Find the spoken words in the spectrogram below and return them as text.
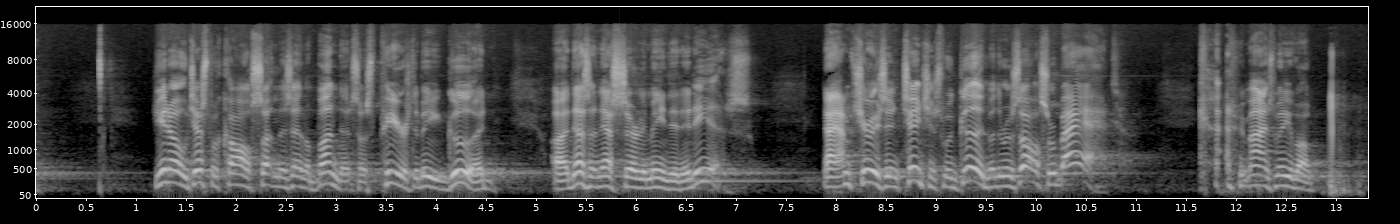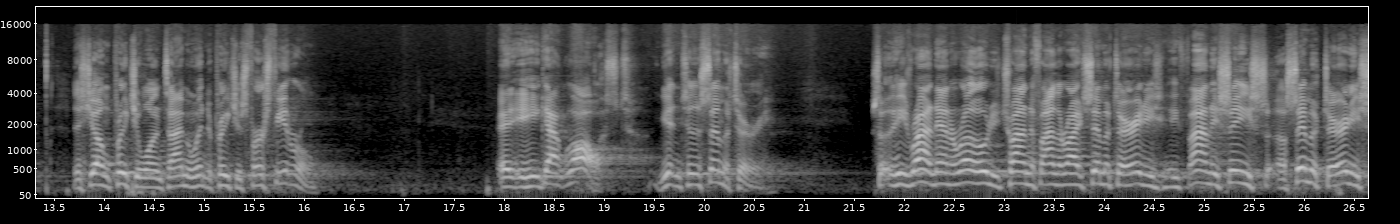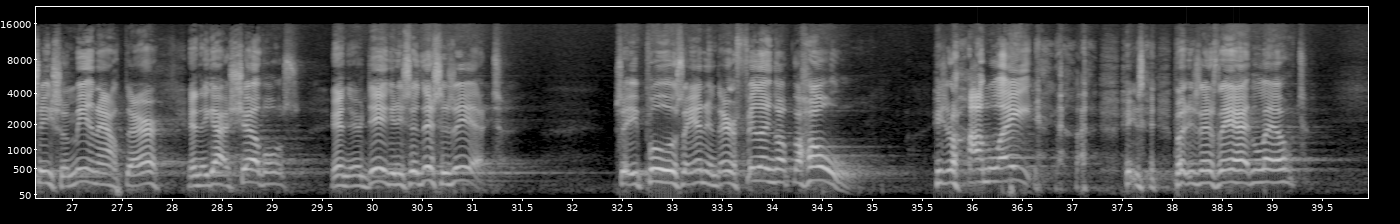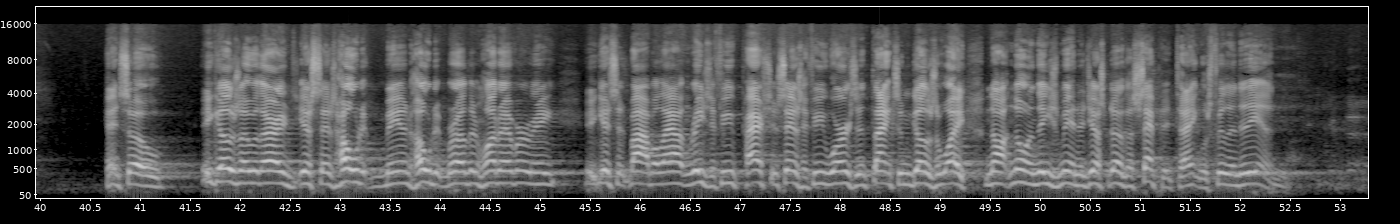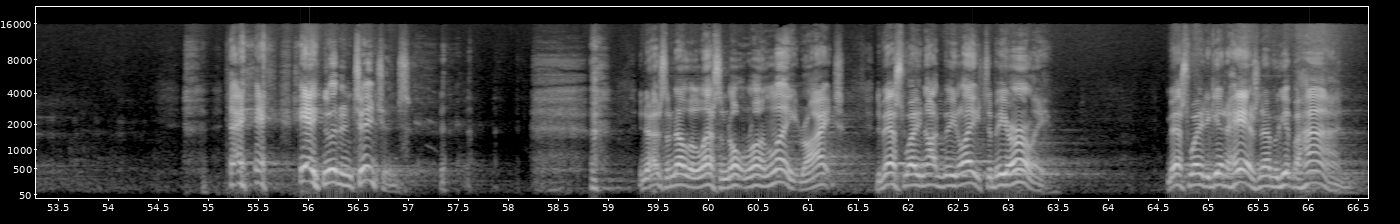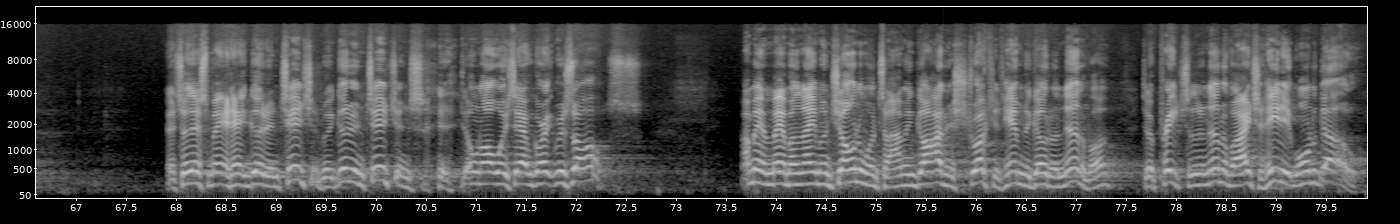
You know, just because something is in abundance appears to be good, uh, doesn't necessarily mean that it is. Now, I'm sure his intentions were good, but the results were bad. Kind reminds me of a, this young preacher one time who went to preach his first funeral. And he got lost getting to the cemetery. So he's riding down the road, he's trying to find the right cemetery, and he, he finally sees a cemetery, and he sees some men out there, and they got shovels, and they're digging. He said, This is it. So he pulls in, and they're filling up the hole. He said, I'm late. but he says they hadn't left. And so he goes over there and just says, Hold it, men, hold it, brother, and whatever. And he, he gets his Bible out and reads a few passages, says a few words, and thanks him and goes away, not knowing these men had just dug a septic tank was filling it in. he had good intentions. you know, that's another lesson don't run late, right? The best way not to be late is to be early. Best way to get ahead is never get behind. And so this man had good intentions, but good intentions don't always have great results. I met a man by the name of Jonah one time, and God instructed him to go to Nineveh to preach to the Ninevites, and he didn't want to go.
